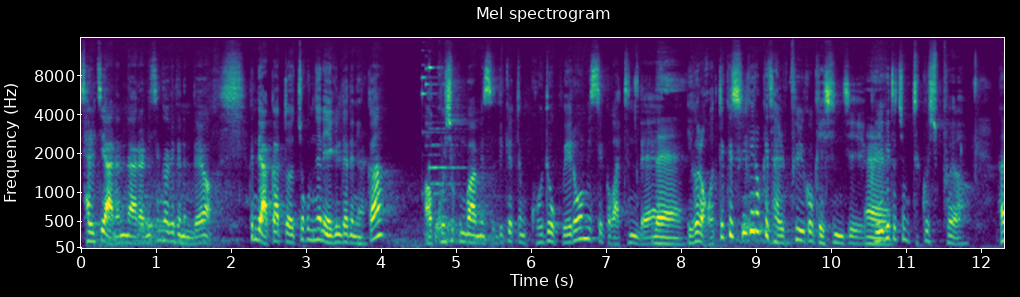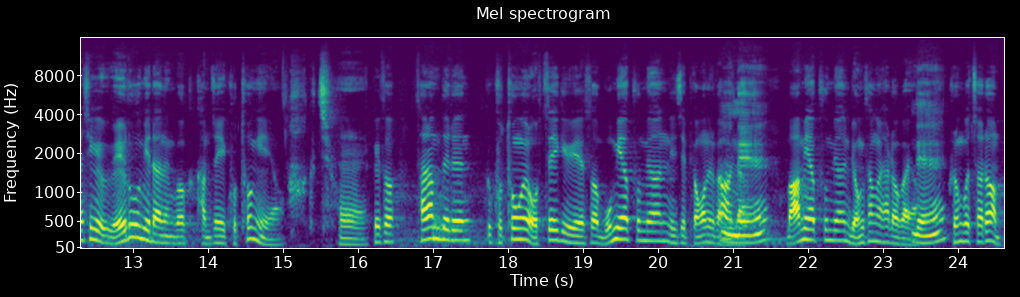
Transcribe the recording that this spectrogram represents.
살지 않았나라는 생각이 드는데요. 근데 아까 또 조금 전에 얘기를 들으니까 어, 고시 공부하면서 느꼈던 고독, 외로움이 있을 것 같은데 네. 이걸 어떻게 슬기롭게 잘 풀고 계신지 그 네. 얘기도 좀 듣고 싶어요. 사실 외로움이라는 거 그 감정이 고통이에요. 아, 그쵸. 네, 그래서 사람들은 그 고통을 없애기 위해서 몸이 아프면 이제 병원을 아, 갑니다. 네. 마음이 아프면 명상을 하러 가요. 네. 그런 것처럼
